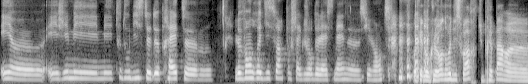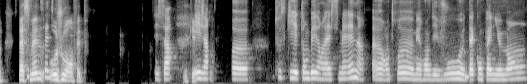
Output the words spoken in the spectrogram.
Et, et j'ai mes, mes to-do list de prête le vendredi soir pour chaque jour de la semaine suivante. ok, donc le vendredi soir, tu prépares ta semaine, au jour en fait. C'est ça. Et j'intègre euh, tout ce qui est tombé dans la semaine euh, entre euh, mes rendez-vous d'accompagnement,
